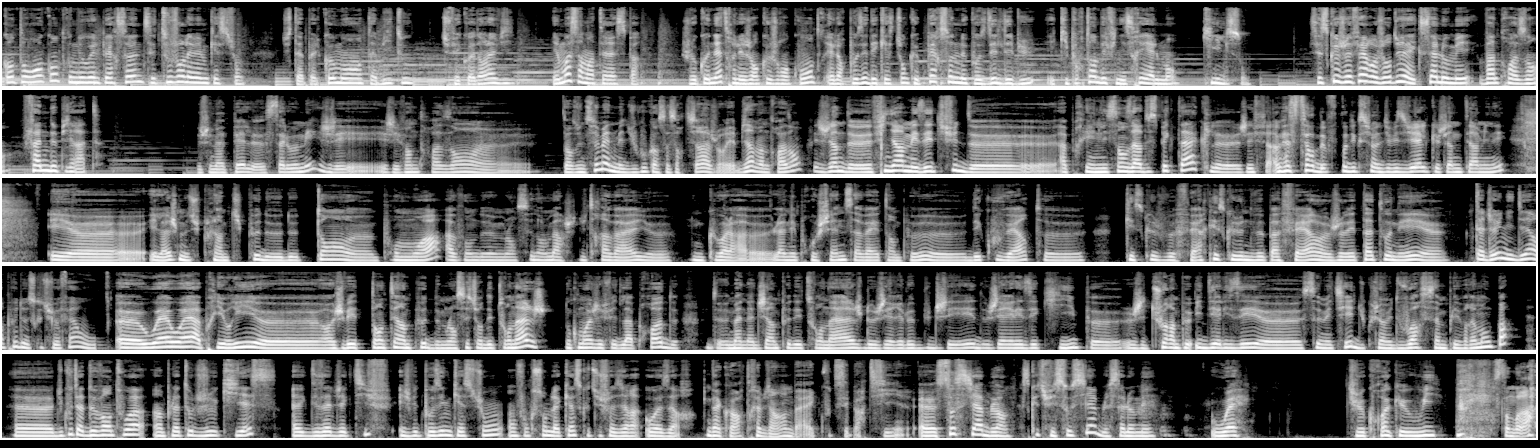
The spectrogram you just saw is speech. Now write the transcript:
Quand on rencontre une nouvelle personne, c'est toujours les mêmes questions. Tu t'appelles comment? T'habites où? Tu fais quoi dans la vie? Et moi, ça m'intéresse pas. Je veux connaître les gens que je rencontre et leur poser des questions que personne ne pose dès le début et qui pourtant définissent réellement qui ils sont. C'est ce que je vais faire aujourd'hui avec Salomé, 23 ans, fan de pirates. Je m'appelle Salomé, j'ai 23 ans euh, dans une semaine, mais du coup quand ça sortira j'aurai bien 23 ans. Je viens de finir mes études euh, après une licence d'art du spectacle, j'ai fait un master de production audiovisuelle que je viens de terminer. Et, euh, et, là, je me suis pris un petit peu de, de, temps euh, pour moi avant de me lancer dans le marché du travail. Euh. Donc voilà, l'année prochaine, ça va être un peu découverte. qu'est-ce que je veux faire? Qu'est-ce que je ne veux pas faire? Je vais tâtonner. T'as déjà une idée un peu de ce que tu veux faire ou? Euh, Ouais, ouais. A priori, euh, je vais tenter un peu de me lancer sur des tournages. Donc moi, j'ai fait de la prod, de manager un peu des tournages, de gérer le budget, de gérer les équipes. Euh, j'ai toujours un peu idéalisé euh, ce métier. Du coup, j'ai envie de voir si ça me plaît vraiment ou pas. Euh, du coup, t'as devant toi un plateau de jeu qui est avec des adjectifs et je vais te poser une question en fonction de la case que tu choisiras au hasard. D'accord, très bien. Bah écoute, c'est parti. sociable. Est-ce que tu es sociable, Salomé? Ouais, je crois que oui, Sandra.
